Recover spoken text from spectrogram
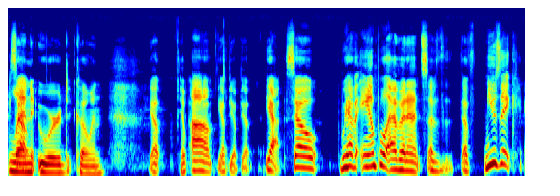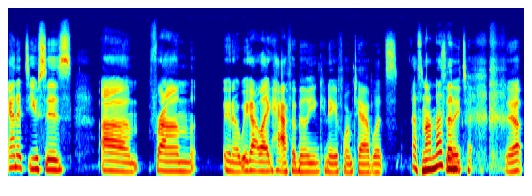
so- Len Eward Cohen. Yep. Yep. Um, yep. Yep. Yep. Yeah. So we have ample evidence of of music and its uses um, from you know we got like half a million cuneiform tablets. That's not So nothing. they t- yep.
